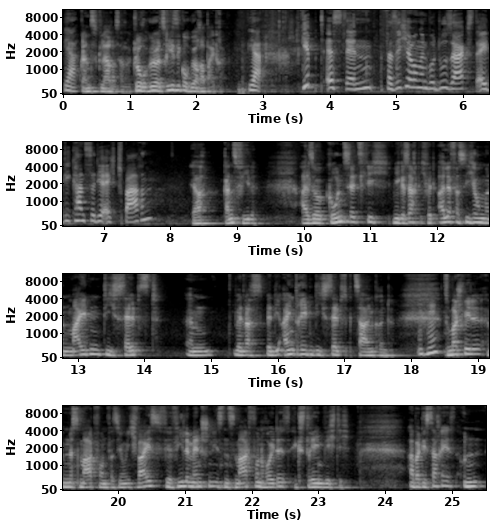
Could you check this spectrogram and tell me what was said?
Ja. Ganz klare Sache. Höheres Risiko, höherer Beitrag. Ja. Gibt es denn Versicherungen, wo du sagst, ey, die kannst du dir echt sparen? Ja, ganz viele. Also grundsätzlich, wie gesagt, ich würde alle Versicherungen meiden, die ich selbst ähm, wenn, was, wenn die eintreten, die ich selbst bezahlen könnte. Mhm. Zum Beispiel ähm, eine Smartphone-Versicherung. Ich weiß, für viele Menschen ist ein Smartphone heute extrem wichtig. Aber die Sache ist, und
